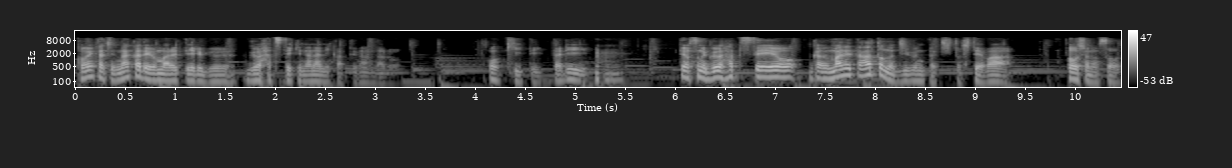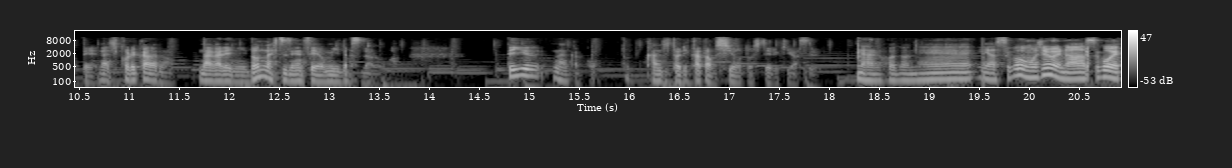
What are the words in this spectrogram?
この人たちの中で生まれている偶偶発的な何かって何だろうを聞いていったりうんでもその偶発性をが生まれた後の自分たちとしては当初の想定なしこれからの流れにどんな必然性を見出すだろうっていうなんかこう感じ取り方をしようとしている気がする。なるほどね。いや、すごい面白いな。すごい、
